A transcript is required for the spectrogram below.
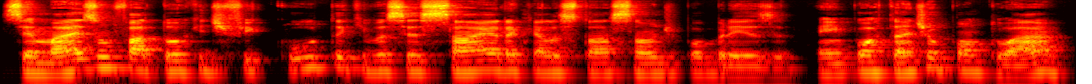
ser mais um fator que dificulta que você saia daquela situação de pobreza. É importante eu pontuar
